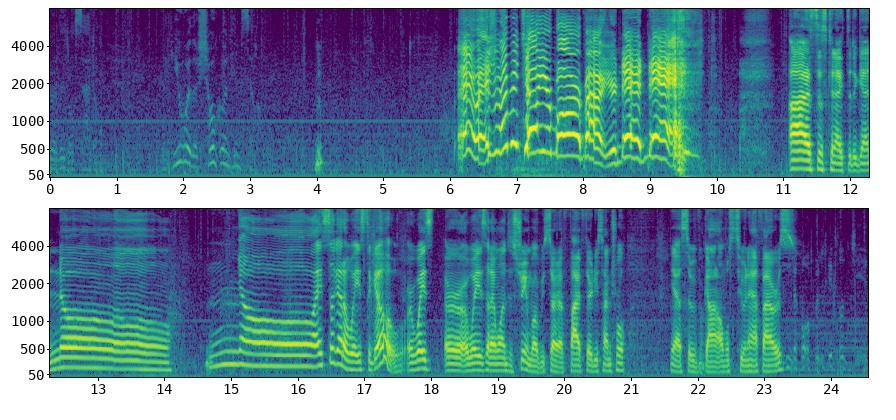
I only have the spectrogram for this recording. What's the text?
your little saddle. Like you were the shogun himself. Anyways, let me tell you more about your dead dad. Ah, it's disconnected again. No. No. I still got a ways to go. Or ways or a ways that I wanted to stream. Well, we started at 5.30 Central. Yeah, so we've gone almost two and a half hours. No, little Jin.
